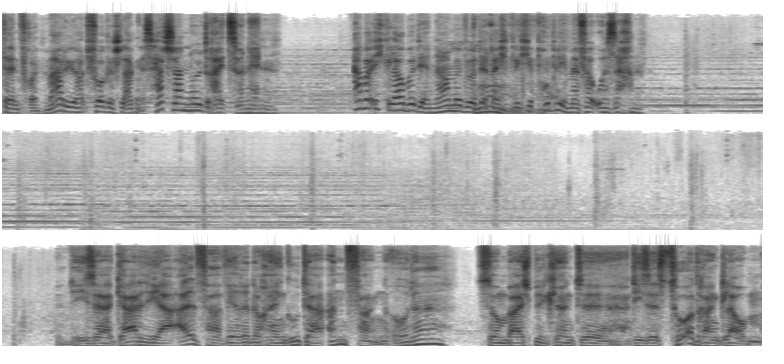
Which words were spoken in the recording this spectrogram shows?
dein Freund Mario hat vorgeschlagen, es Hatchan 03 zu nennen. Aber ich glaube, der Name würde Hm. rechtliche Probleme verursachen. Dieser Guardia Alpha wäre doch ein guter Anfang, oder? Zum Beispiel könnte dieses Tor dran glauben.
